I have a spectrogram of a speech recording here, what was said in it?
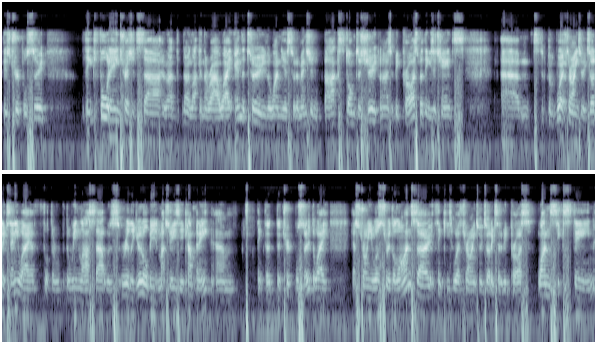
this triple suit. I think 14, Treasured Star, who had no luck in the railway, and the two, the one you sort of mentioned, Barks, Dom to shoot. I know it's a big price, but I think he's a chance um, worth throwing to exotics anyway. I thought the, the win last start was really good, albeit much easier company. Um, I think the, the triple suit, the way how strong he was through the line, so I think he's worth throwing to exotics at a big price. 116.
